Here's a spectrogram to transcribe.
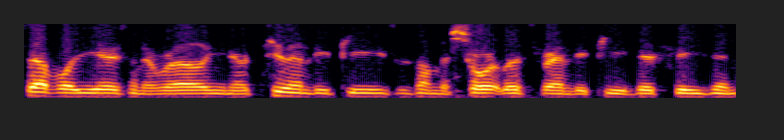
several years in a row. You know, two MVPs was on the short list for MVP this season,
